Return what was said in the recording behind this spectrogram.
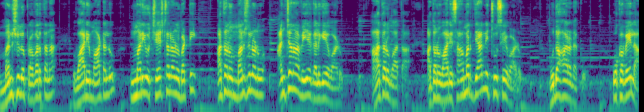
మనుషుల ప్రవర్తన వారి మాటలు మరియు చేష్టలను బట్టి అతను మనుషులను అంచనా వేయగలిగేవాడు. ఆ తరువాత అతను వారి సామర్థ్యాన్ని చూసేవాడు. ఉదాహరణకు ఒకవేళ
